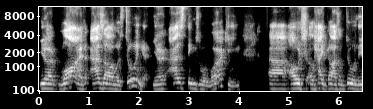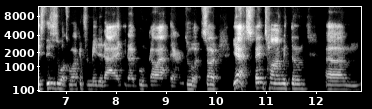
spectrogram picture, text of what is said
you know, live as I was doing it, you know, as things were working. Uh, I was, hey guys, I'm doing this. This is what's working for me today. You know, boom, go out there and do it. So yeah, spend time with them, um,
